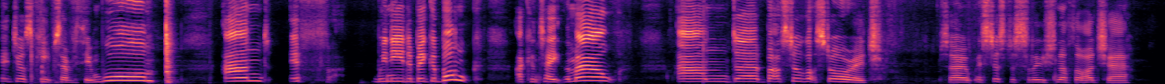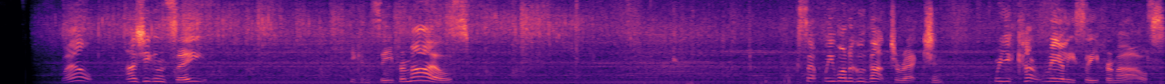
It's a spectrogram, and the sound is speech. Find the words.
it just keeps everything warm. And if we need a bigger bunk, I can take them out. And uh, But I've still got storage. So it's just a solution I thought I'd share. Well, as you can see, you can see for miles. Except we want to go that direction, where you can't really see for miles.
